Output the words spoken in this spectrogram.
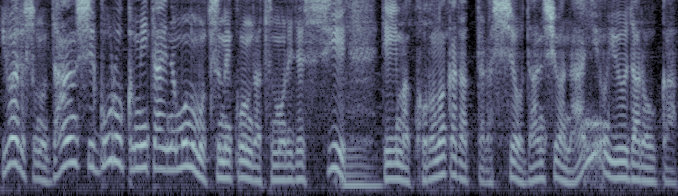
いわゆるその男子語録みたいなものも詰め込んだつもりですし、で今コロナ禍だったら師匠男子は何を言うだろうか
